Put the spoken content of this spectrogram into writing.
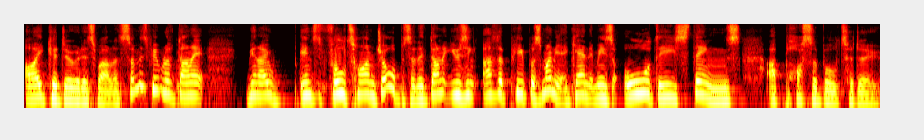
I could do it as well. And some of these people have done it you know, in full time jobs. So they've done it using other people's money. Again, it means all these things are possible to do.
